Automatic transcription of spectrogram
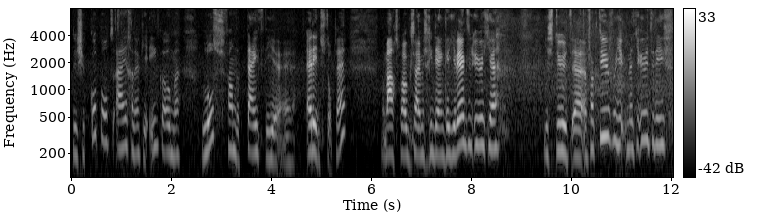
Dus je koppelt eigenlijk je inkomen los van de tijd die je erin stopt. Hè? Normaal gesproken zou je misschien denken, je werkt een uurtje, je stuurt uh, een factuur voor met je uurtarief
